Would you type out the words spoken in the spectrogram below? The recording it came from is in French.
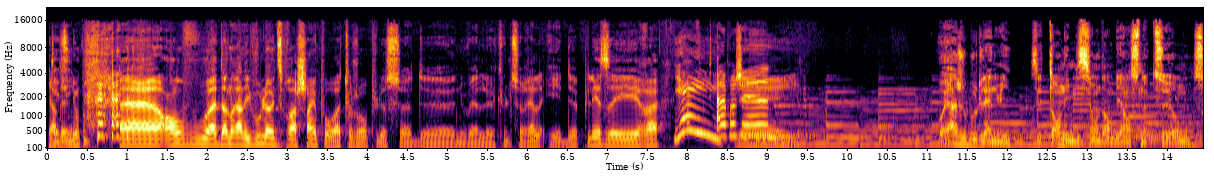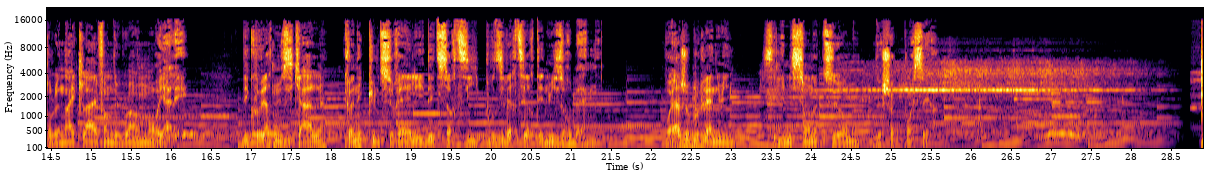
de nous. Euh, on vous euh, donne rendez-vous lundi prochain pour euh, toujours plus de nouvelles culturelles et de plaisir. Yay! À la prochaine! Yay. Voyage au bout de la nuit, c'est ton émission d'ambiance nocturne sur le Nightlife Underground montréalais. Découvertes musicales, chroniques culturelles et idées de sortie pour divertir tes nuits urbaines. Voyage au bout de la nuit, c'est l'émission nocturne de choc.ca.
